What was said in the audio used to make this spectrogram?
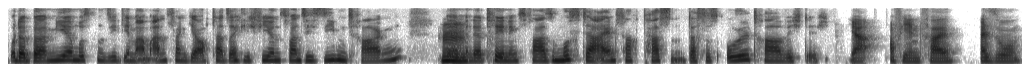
oder bei mir mussten sie dem am Anfang ja auch tatsächlich 24-7 tragen. Hm. Ähm, in der Trainingsphase muss der einfach passen. Das ist ultra wichtig. Ja, auf jeden Fall. Also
